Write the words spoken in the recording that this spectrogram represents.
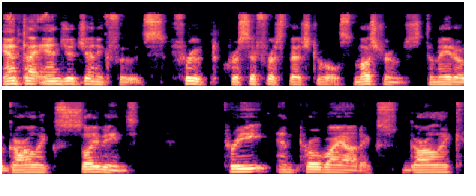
anti-angiogenic foods, fruit, cruciferous vegetables, mushrooms, tomato, garlic, soybeans, pre and probiotics, garlic,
